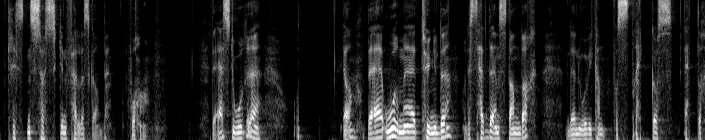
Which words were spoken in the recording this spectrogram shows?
et kristent søskenfellesskap få ha. Det er store ja, det er ord med tyngde, og det setter en standard. Men det er noe vi kan få strekke oss etter.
